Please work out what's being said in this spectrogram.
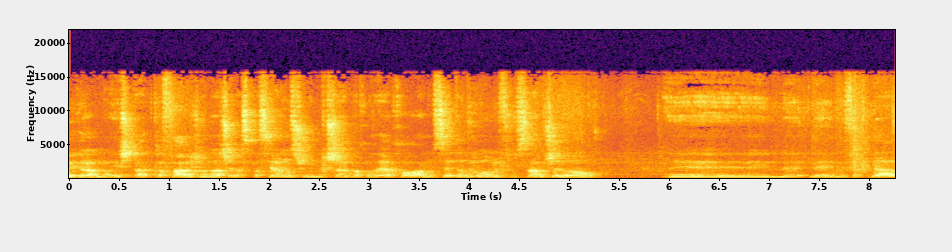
בגרמלה, יש את ההתקפה הראשונה של אספסיאנוס שהוא נכשל בחוזה אחורה, נושא את הנאום המפורסם שלו אה, למפקדיו.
